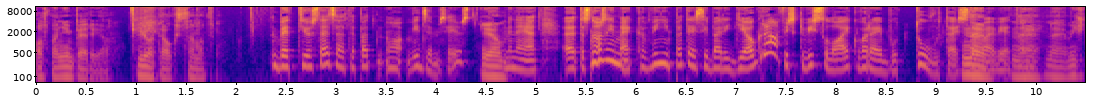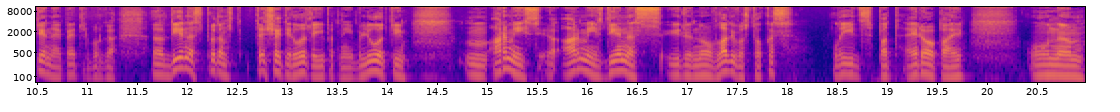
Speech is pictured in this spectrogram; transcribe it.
Osmaņu impērijā. Ļoti augsts amats. Bet jūs teicāt, tepat no vidzemes, ja jūs Jā. minējāt. Tas nozīmē, ka viņi patiesībā arī geogrāfiski visu laiku varēja būt tuvu tai savai Nē, vietai. nē, nē, viņš dienēja Pēterburgā. Dienas, protams, šeit ir otra īpatnība. Ļoti mm, armijas, armijas dienas ir no Vladivostokas līdz pat Eiropai. Un, um,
